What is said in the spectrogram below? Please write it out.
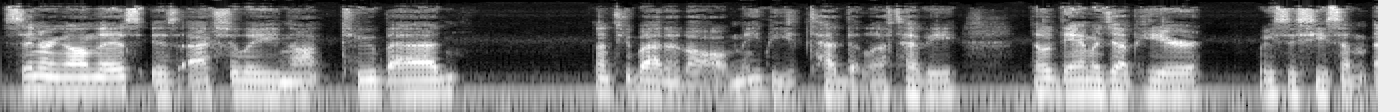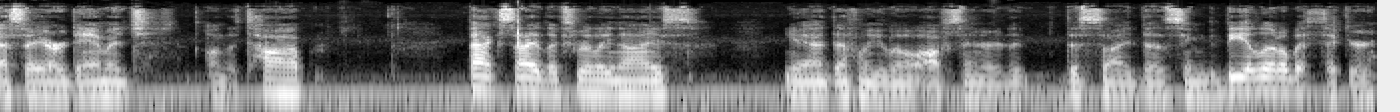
Centering on this is actually not too bad. Not too bad at all. Maybe a tad bit left heavy. No damage up here. We used to see some SAR damage on the top. Backside looks really nice. Yeah, definitely a little off-center. This side does seem to be a little bit thicker.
